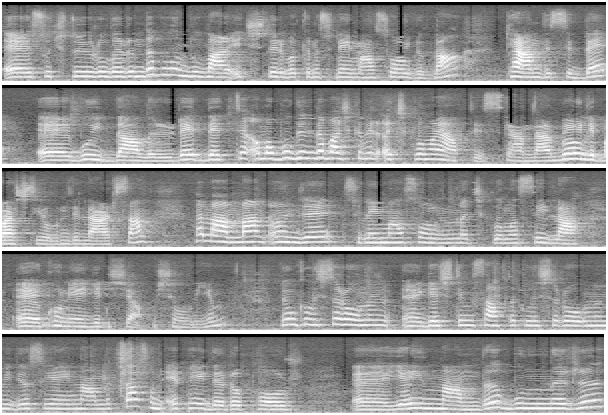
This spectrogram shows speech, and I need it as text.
e, suç duyurularında bulundular. İçişleri Bakanı Süleyman Soylu da kendisi de e, bu iddiaları reddetti. Ama bugün de başka bir açıklama yaptı İskender. Böyle başlayalım dilersen. Hemen ben önce Süleyman Soylu'nun açıklamasıyla e, konuya giriş yapmış olayım. Dün Kılıçdaroğlu'nun, e, geçtiğimiz hafta Kılıçdaroğlu'nun videosu yayınlandıktan sonra epey de rapor e, yayınlandı. Bunları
